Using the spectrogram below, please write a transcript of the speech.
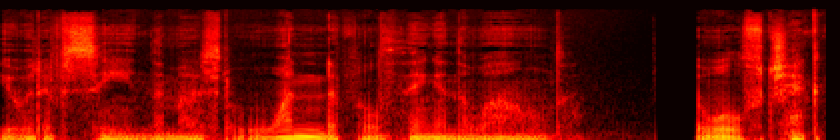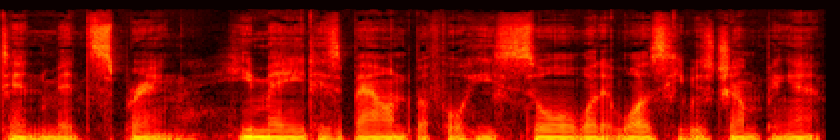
you would have seen the most wonderful thing in the world. The wolf checked in mid spring. He made his bound before he saw what it was he was jumping at,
